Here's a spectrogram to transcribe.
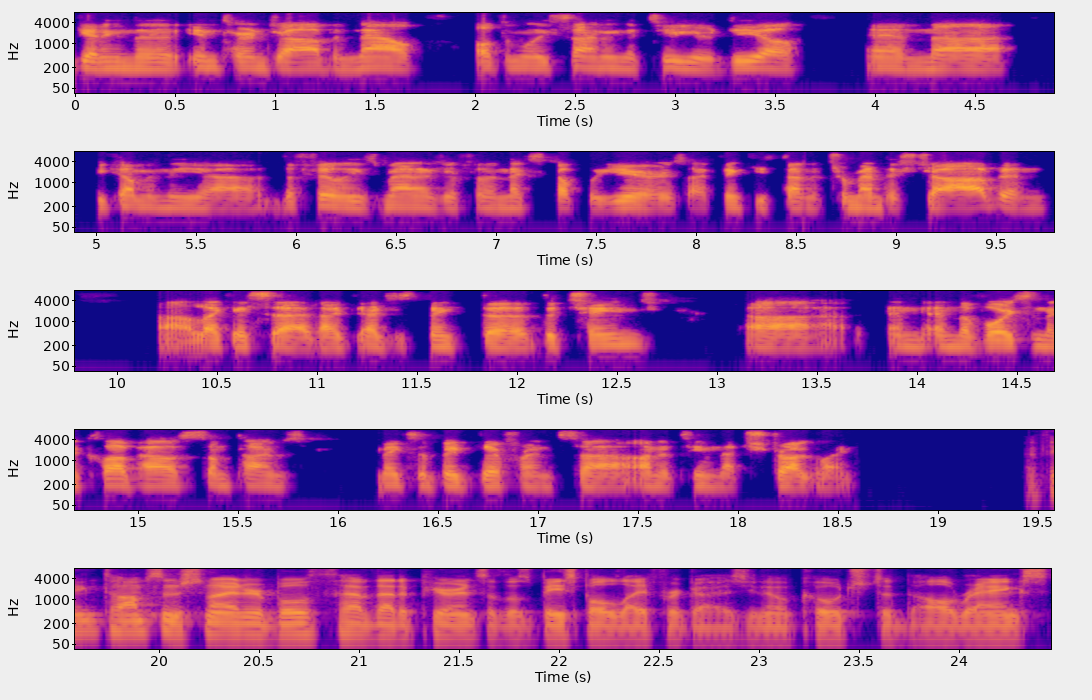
getting the intern job and now ultimately signing a two-year deal and uh, becoming the uh, the Phillies manager for the next couple of years. I think he's done a tremendous job. And like I said, I, I just think the the change – uh, and and the voice in the clubhouse sometimes makes a big difference uh, on a team that's struggling. I think Thomson and Schneider both have that appearance of those baseball lifer guys, you know, coach to all ranks.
